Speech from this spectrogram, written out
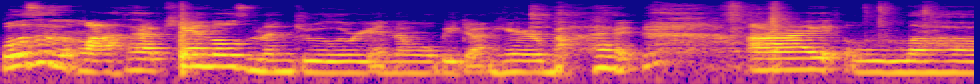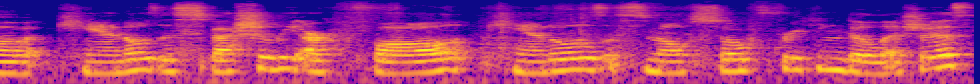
well this isn't last. I have candles and then jewelry and then we'll be done here, but I love candles, especially our fall candles smell so freaking delicious.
